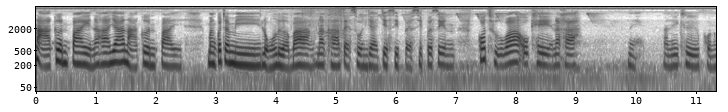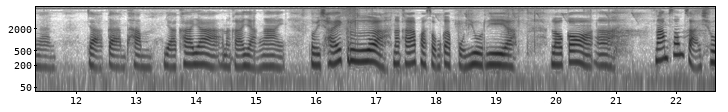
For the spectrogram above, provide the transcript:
หนาเกินไปนะคะหญ้าหนาเกินไป มันก็จะมีหลงเหลือบ้างนะคะ แต่ส่วนใหญ่ 70-80%ก็ถือว่าโอเคนะคะ นี่อันนี้คือผลงานจากการทำยาฆ่าหญ้านะคะอย่างง่าย โดยใช้เกลือนะคะผสมกับปุ๋ยยูเรีย แล้วก็น้ำส้มสายชู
